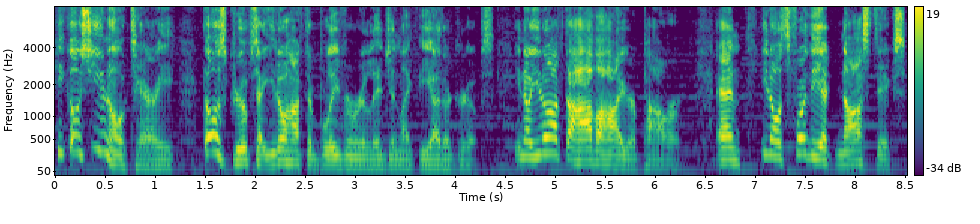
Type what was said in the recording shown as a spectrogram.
He goes, you know, Terry, those groups that you don't have to believe in religion like the other groups. You know, you don't have to have a higher power. And, you know, it's for the agnostics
